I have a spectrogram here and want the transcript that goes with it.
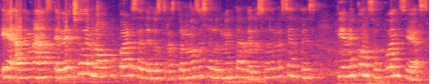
Y además, el hecho de no ocuparse de los trastornos de salud mental de los adolescentes tiene consecuencias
